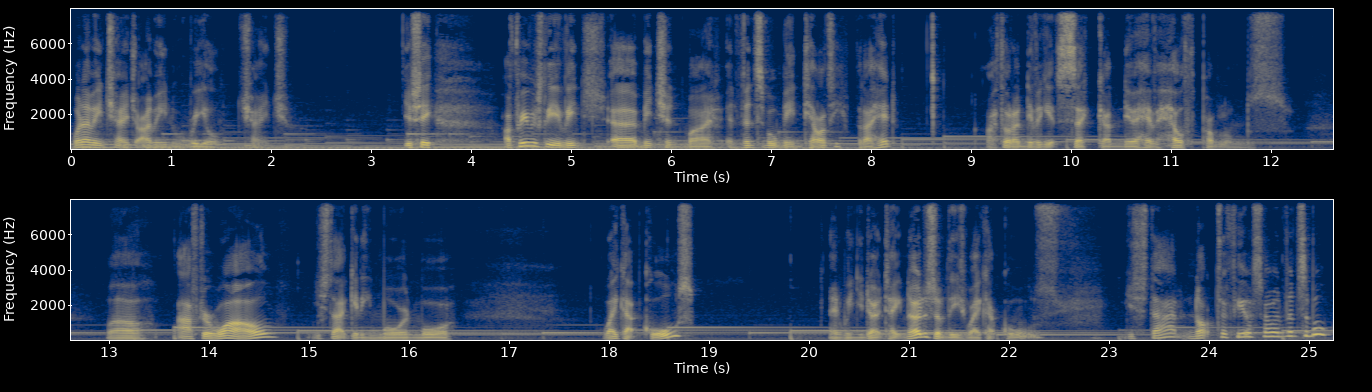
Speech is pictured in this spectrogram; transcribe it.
when I mean change, I mean real change. You see, I've previously uh, mentioned my invincible mentality that I had. I thought I'd never get sick, I'd never have health problems. Well, after a while, you start getting more and more wake up calls. And when you don't take notice of these wake up calls, you start not to feel so invincible.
